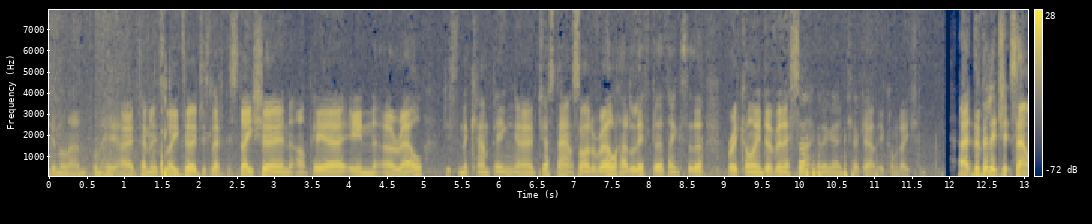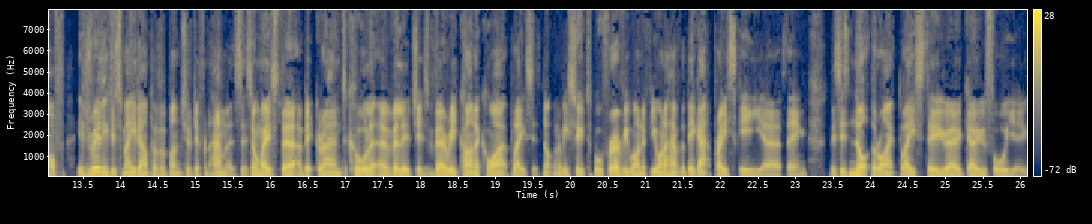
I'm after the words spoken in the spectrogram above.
to Milan from here. Uh, ten minutes later, just left the station up here in Orelle. Just in the camping, uh, just outside of. Had a lift thanks to the very kind Vanessa. I'm going to go and check out the accommodation. Uh, the village itself is really just made up of a bunch of different hamlets. It's almost uh, a bit grand to call it a village. It's very kind of quiet place. It's not going to be suitable for everyone. If you want to have the big après ski uh, thing, this is not the right place to uh, go for you.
